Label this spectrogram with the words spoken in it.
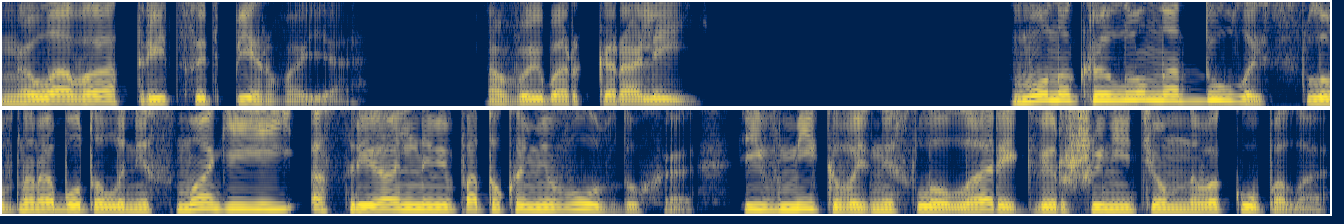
Глава 31. Выбор королей. Монокрыло надулось, словно работало не с магией, а с реальными потоками воздуха, и вмиг вознесло Ларри к вершине темного купола.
